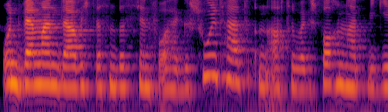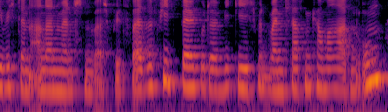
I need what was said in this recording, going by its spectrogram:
Und wenn man, glaube ich, das ein bisschen vorher geschult hat und auch darüber gesprochen hat, wie gebe ich denn anderen Menschen beispielsweise Feedback oder wie gehe ich mit meinen Klassenkameraden um,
